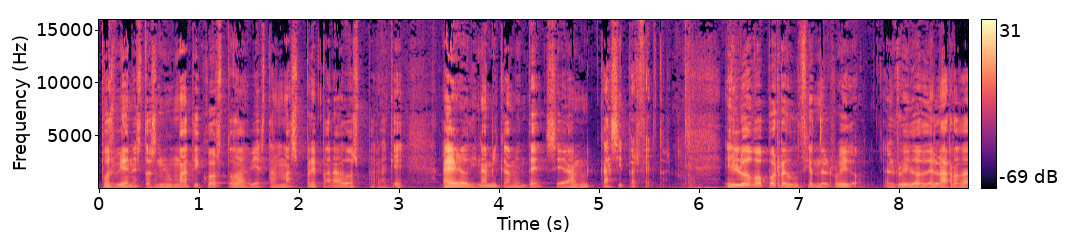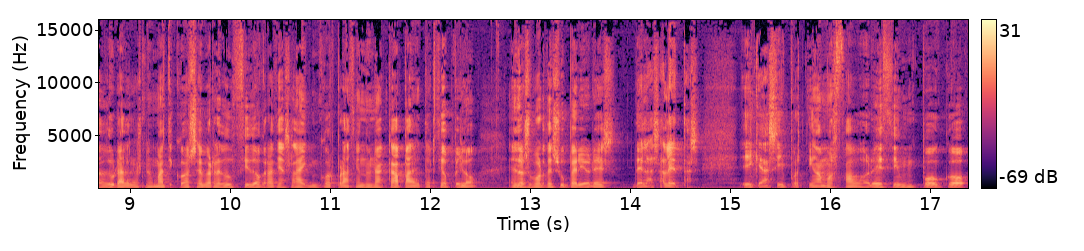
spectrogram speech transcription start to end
Pues bien, estos neumáticos todavía están más preparados para que aerodinámicamente sean casi perfectos. Y luego, pues reducción del ruido. El ruido de la rodadura de los neumáticos se ve reducido gracias a la incorporación de una capa de terciopelo en los bordes superiores de las aletas. Y que así, pues digamos, favorece un poco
